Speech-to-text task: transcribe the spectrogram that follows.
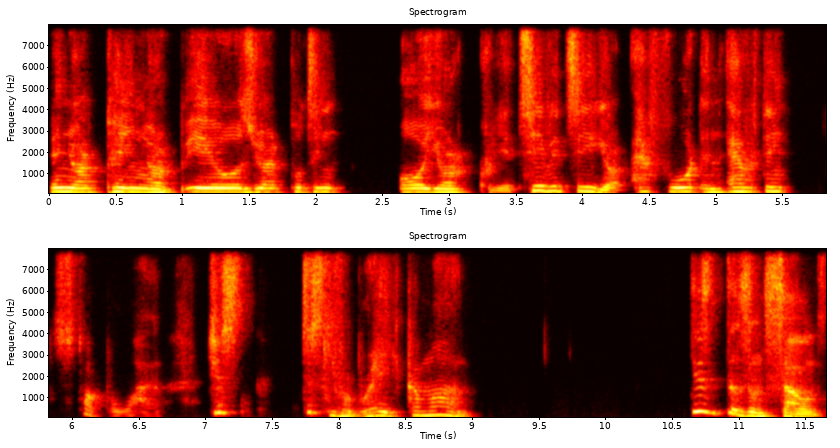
And you're paying your bills. You're putting all your creativity, your effort, and everything stop a while. Just just give a break. Come on. This doesn't sound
